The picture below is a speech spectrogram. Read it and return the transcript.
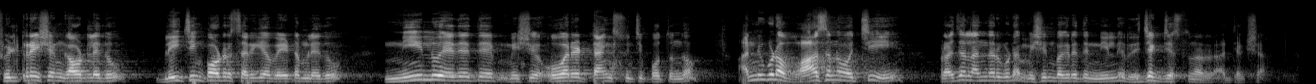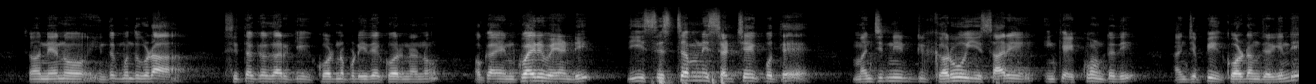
ఫిల్టరేషన్ కావట్లేదు బ్లీచింగ్ పౌడర్ సరిగా వేయటం లేదు నీళ్ళు ఏదైతే మిషన్ ఓవర్ హెడ్ ట్యాంక్స్ నుంచి పోతుందో అన్నీ కూడా వాసన వచ్చి ప్రజలందరూ కూడా మిషన్ భగీరథి నీళ్ళని రిజెక్ట్ చేస్తున్నారు అధ్యక్ష. సో నేను ఇంతకుముందు కూడా సీతక్క గారికి కోరినప్పుడు ఇదే కోరినాను. ఒక ఎంక్వైరీ వేయండి. ఈ సిస్టమ్ని సెట్ చేయకపోతే మంచినీటి కరువు ఈసారి ఇంకా ఎక్కువ ఉంటుంది. అని చెప్పి కోరడం జరిగింది.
